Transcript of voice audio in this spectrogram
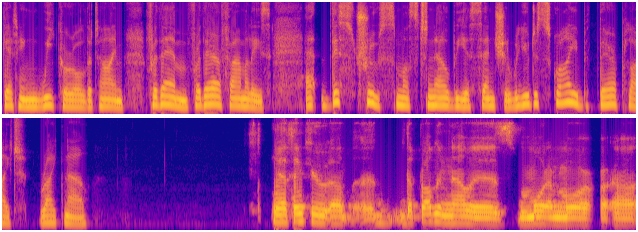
getting weaker all the time. For them, for their families, uh, this truce must now be essential. Will you describe their plight right now? Yeah, thank you. Uh, the problem now is more and more uh,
